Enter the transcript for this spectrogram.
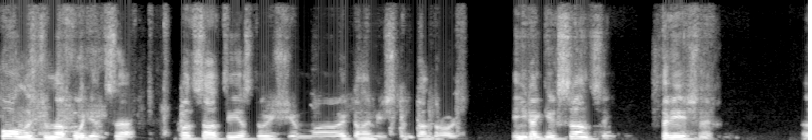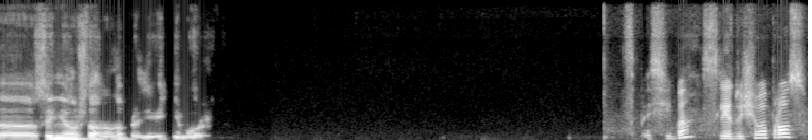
полностью находится под соответствующим э, экономическим контролем. И никаких санкций встречных э, Соединенным Штатам оно предъявить не может. Спасибо. Следующий вопрос.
